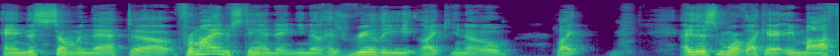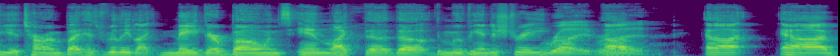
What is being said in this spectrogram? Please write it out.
and this is someone that, uh, from my understanding, you know, has really like you know, like, and this is more of like a, a mafia term, but has really like made their bones in like the the, the movie industry. Right, right. Uh, uh,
